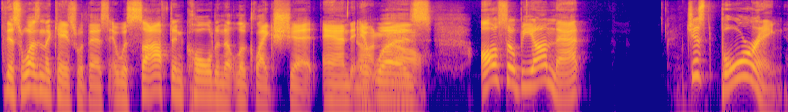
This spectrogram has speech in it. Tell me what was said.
this wasn't the case with this. It was soft and cold, and it looked like shit. And Oh, it was also beyond that, just boring.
